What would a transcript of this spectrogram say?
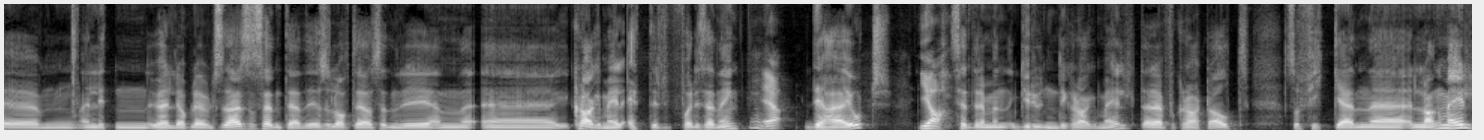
eh, en liten uheldig opplevelse der. Så sendte jeg de, så lovte jeg å sende de en uh, klagemail etter forrige sending. Ja. Det har jeg gjort. Ja. Sendte dem en grundig klagemail der jeg forklarte alt. Så fikk jeg en eh, lang mail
